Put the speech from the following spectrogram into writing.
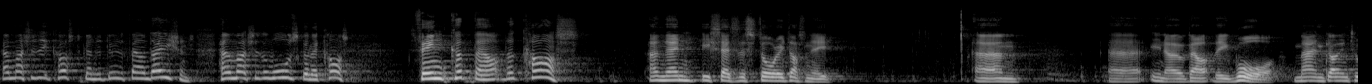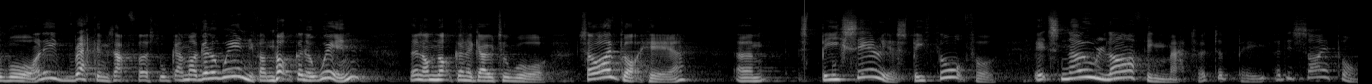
how much does it cost going to do the foundations? How much are the walls going to cost? Think about the cost. And then he says the story, doesn't he? Um, uh, you know, about the war, man going to war. And he reckons up, first of all, am I going to win? If I'm not going to win, then I'm not going to go to war. So I've got here um, be serious, be thoughtful. It's no laughing matter to be a disciple.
